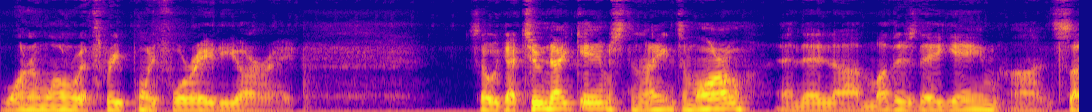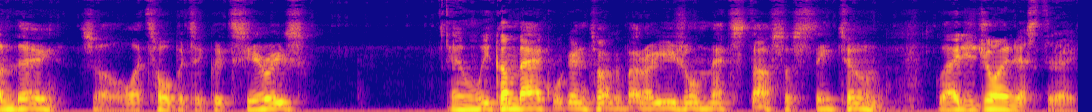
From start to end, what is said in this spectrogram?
1 and 1 with 3.48 ERA. So we got two night games tonight and tomorrow, and then Mother's Day game on Sunday. So let's hope it's a good series. And when we come back, we're going to talk about our usual Met stuff. So stay tuned. Glad you joined us today.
